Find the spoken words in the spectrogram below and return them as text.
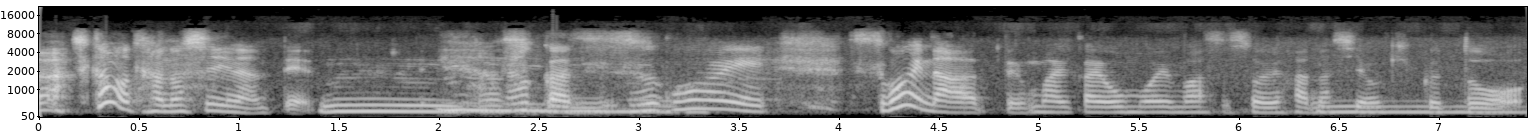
しかも楽しいなんてうんなんかすごいすごいなって毎回思いますそういう話を聞くと。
